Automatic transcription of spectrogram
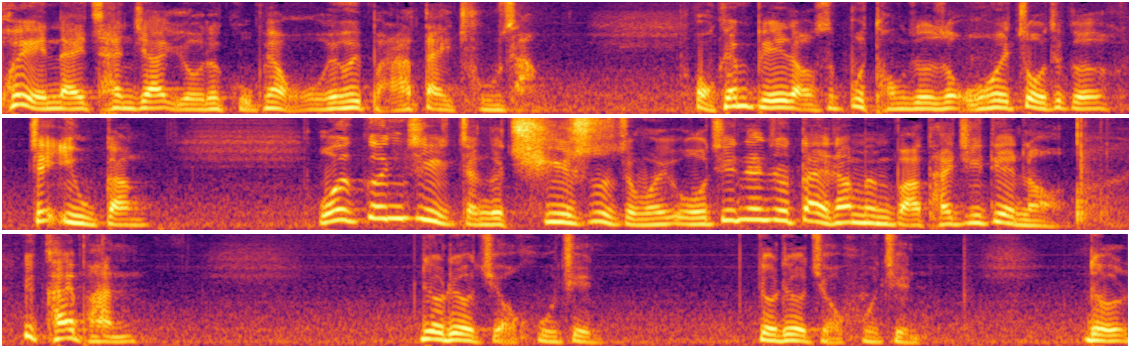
会员来参加，有的股票我也会把它带出场。我跟别的老师不同，就是说我会做这个这一缸，我会根据整个趋势怎么，我今天就带他们把台积电哦一开盘六六九附近，六六九附近。六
